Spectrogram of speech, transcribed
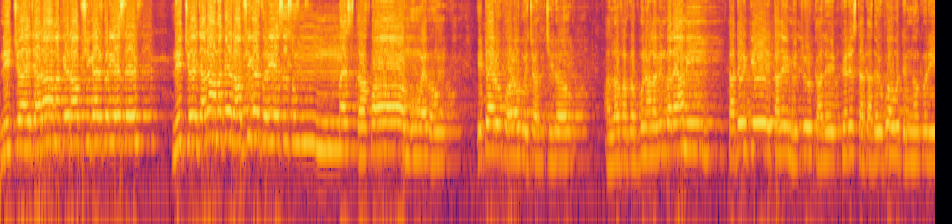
নিশ্চয় যারা আমাকে রব স্বীকার করিয়েছে নিশ্চয় যারা আমাকে রব স্বীকার করিয়েছে এবং এটার উপর অবিচল ছিল। আল্লাহ পাক রব্বুল আলামিন বলে, আমি তাদেরকে, তাদের মৃত্যুর কালে ফেরেস্তা তাদের উপর অবতীর্ণ করি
